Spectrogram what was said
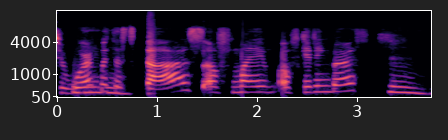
to work with the Mhm. scars of my of giving birth Mm.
